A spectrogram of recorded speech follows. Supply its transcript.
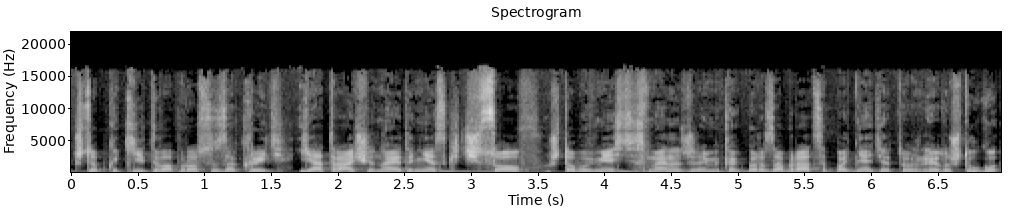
чтобы какие-то вопросы закрыть. Я трачу на это несколько часов, чтобы вместе с менеджерами как бы разобраться пытаться поднять эту, эту штуку.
